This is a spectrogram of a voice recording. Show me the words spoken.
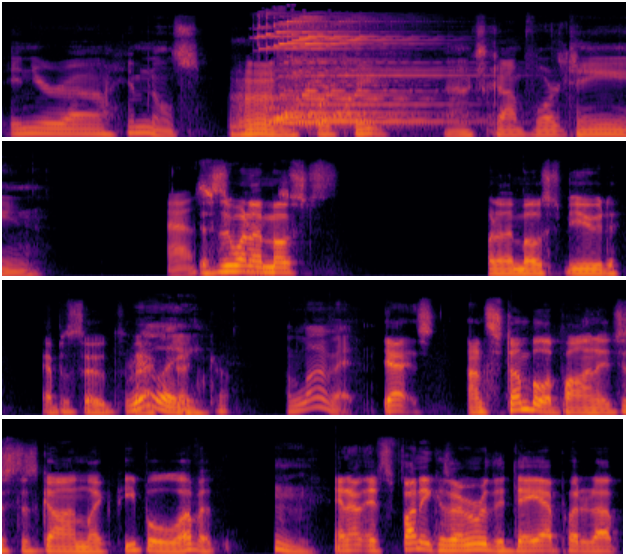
in your uh, hymnals. Oh, 14. Axe Cop fourteen. Ask This is one of the most one of the most viewed episodes. Really? I love it. Yeah, it's on Stumble Upon. It just has gone like people love it, Hmm. and it's funny because I remember the day I put it up,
